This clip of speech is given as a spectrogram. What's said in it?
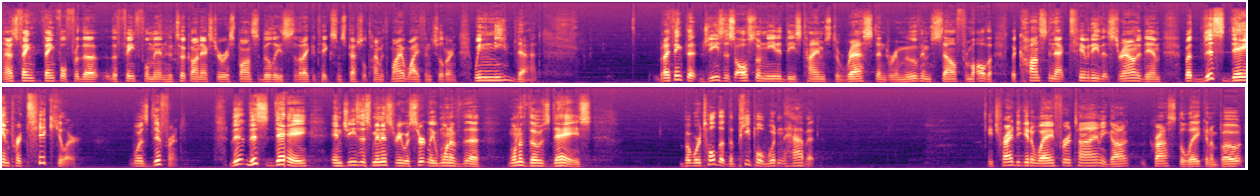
I was thank- thankful for the, the faithful men who took on extra responsibilities so that I could take some special time with my wife and children. We need that. But I think that Jesus also needed these times to rest and to remove himself from all the, the constant activity that surrounded him. But this day in particular was different. Th- this day in Jesus' ministry was certainly one of, the, one of those days but we're told that the people wouldn't have it. He tried to get away for a time. He got across the lake in a boat.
